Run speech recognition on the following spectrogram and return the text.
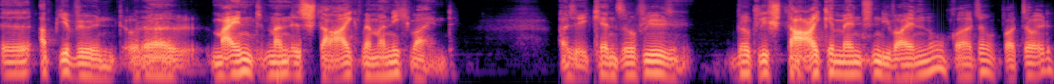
äh, abgewöhnt oder meint, man ist stark, wenn man nicht weint. Also ich kenne so viel wirklich starke Menschen, die weinen auch. Also, was soll das?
